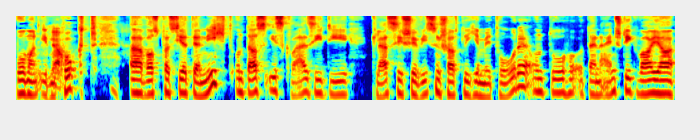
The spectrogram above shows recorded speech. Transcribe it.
wo man eben ja. guckt, äh, was passiert denn nicht. Und das ist quasi die klassische wissenschaftliche Methode und du, dein Einstieg war ja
